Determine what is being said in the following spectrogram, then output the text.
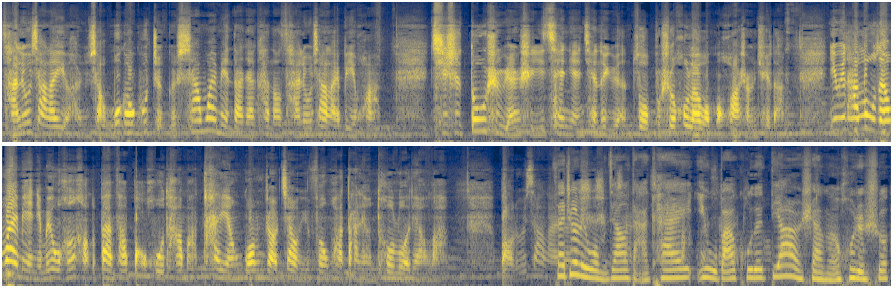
残留下来也很少。莫高窟整个山外面，大家看到残留下来壁画，其实都是原始一千年前的原作，不是后来我们画上去的。因为它露在外面，你没有很好的办法保护它嘛。太阳光照，降雨分化，大量脱落掉了，保留下来。在这里，我们将要打开一五八窟的第二扇门，或者说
